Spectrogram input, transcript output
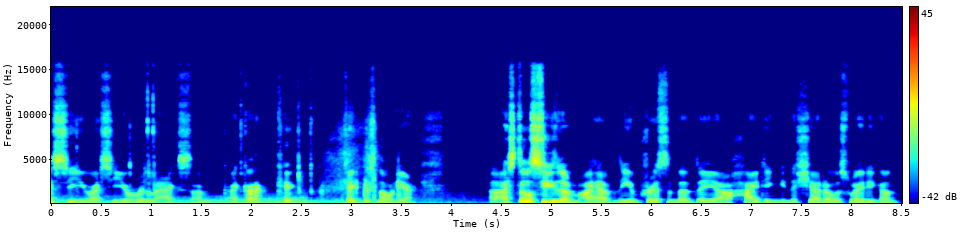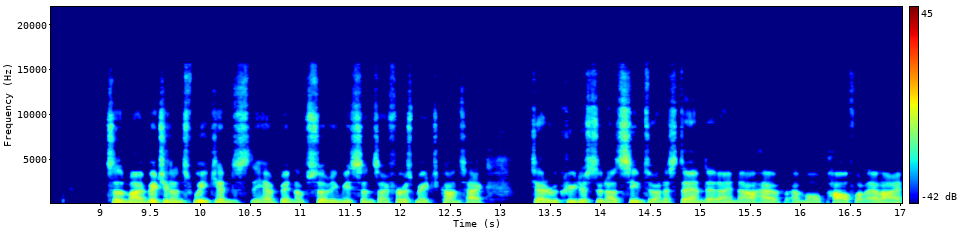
see you, I see you. Relax. I'm I gotta kick take this note here. Uh, I still see them. I have the impression that they are hiding in the shadows, waiting on till my vigilance weakens. They have been observing me since I first made contact. Shadowy creatures do not seem to understand that I now have a more powerful ally.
